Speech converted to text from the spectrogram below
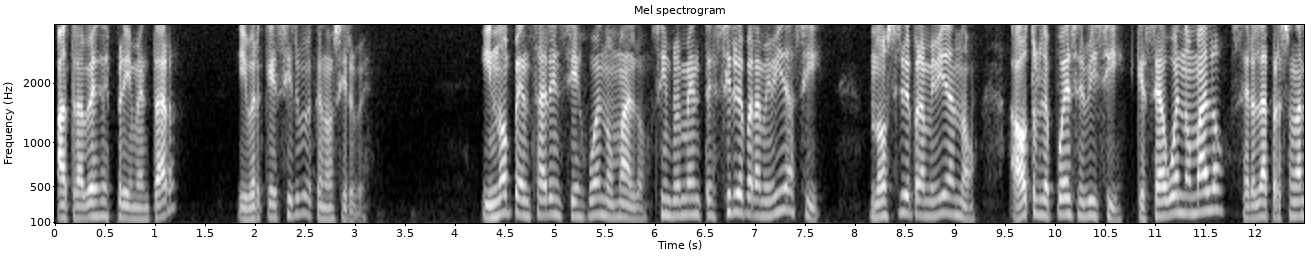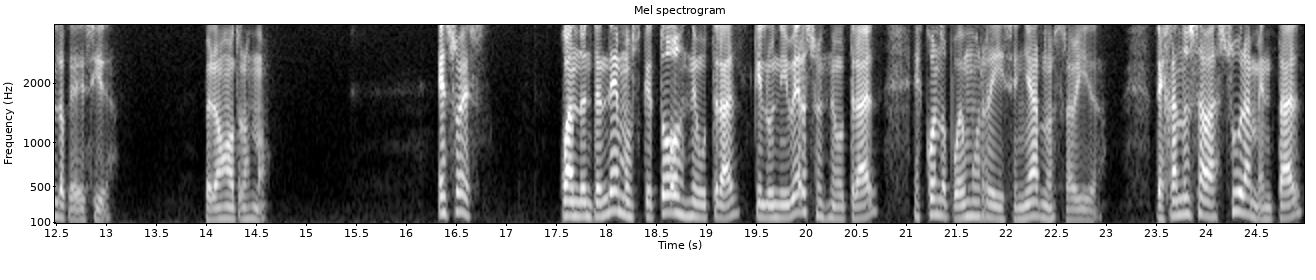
a través de experimentar y ver qué sirve y qué no sirve. Y no pensar en si es bueno o malo, simplemente sirve para mi vida, sí, no sirve para mi vida, no. A otros le puede servir, sí. Que sea bueno o malo, será la persona lo que decida. Pero a otros no. Eso es. Cuando entendemos que todo es neutral, que el universo es neutral, es cuando podemos rediseñar nuestra vida, dejando esa basura mental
